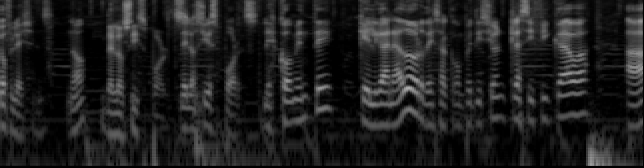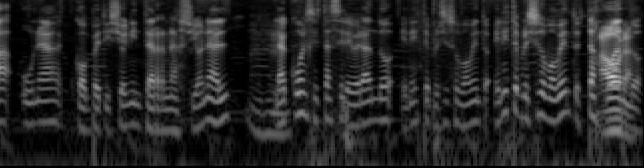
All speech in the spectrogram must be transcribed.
of Legends, ¿no? De los esports. De los eSports. Les comenté que el ganador de esa competición clasificaba a una competición internacional, la cual se está celebrando en este preciso momento. En este preciso momento está jugando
